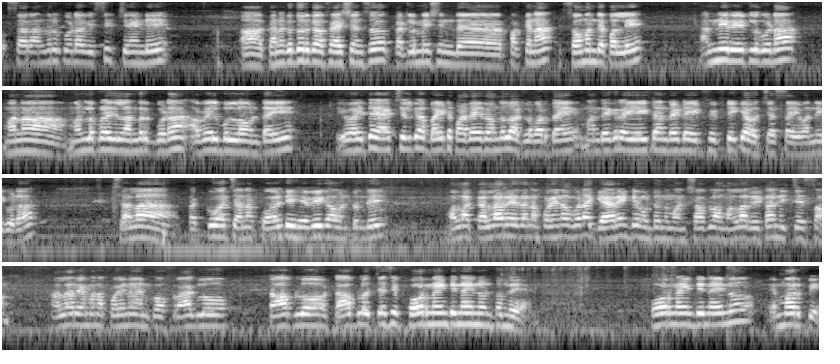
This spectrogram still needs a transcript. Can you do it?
ఒకసారి అందరూ కూడా విసిట్ చేయండి. కనకదుర్గ ఫ్యాషన్స్ కట్ల మిషన్ పక్కన సోమందేపల్లి అన్ని రేట్లు కూడా మన మండల ప్రజలందరికీ కూడా అవైలబుల్లో ఉంటాయి. ఇవైతే యాక్చువల్గా బయట పదహైదు వందలు అట్లా పడతాయి. మన దగ్గర ఎయిట్ హండ్రెడ్ ఎయిట్ ఫిఫ్టీకే వచ్చేస్తాయి ఇవన్నీ కూడా. చాలా తక్కువ చాలా క్వాలిటీ హెవీగా ఉంటుంది. మళ్ళీ కలర్ ఏదైనా పోయినా కూడా గ్యారంటీ ఉంటుంది మన షాప్లో మళ్ళీ రిటర్న్ ఇచ్చేస్తాం. కలర్ ఏమైనా పోయినా అనుకో ఫ్రాక్లో టాప్లో టాప్లో వచ్చేసి ఫోర్ నైంటీ నైన్ ఉంటుంది. Four ninety nine MRP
